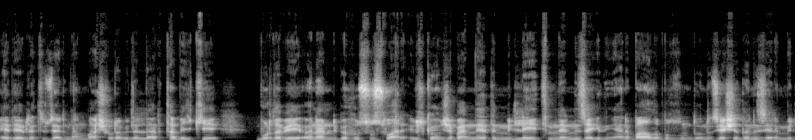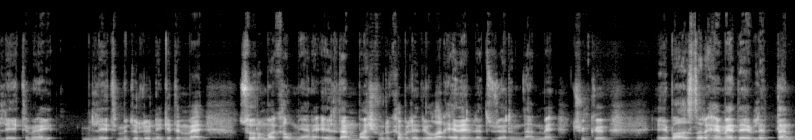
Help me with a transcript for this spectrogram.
E-Devlet üzerinden başvurabilirler. Tabii ki burada bir önemli bir husus var. İlk önce ben ne dedim? Milli eğitimlerinize gidin. Yani bağlı bulunduğunuz, yaşadığınız yerin milli eğitimine Milli Eğitim Müdürlüğü'ne gidin ve sorun bakalım. Yani elden başvuru kabul ediyorlar, E-Devlet üzerinden mi? Çünkü e, bazıları hem E-Devlet'ten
